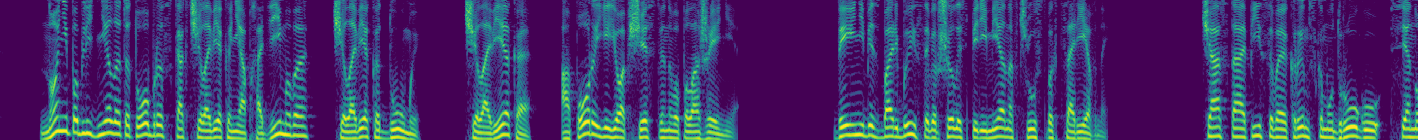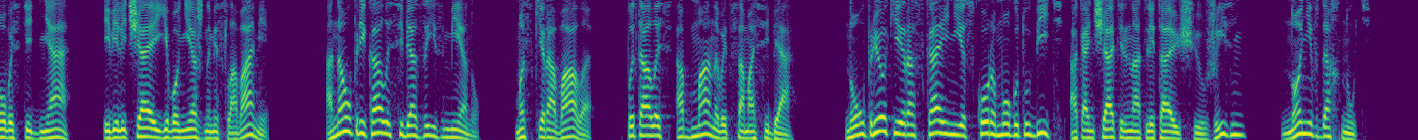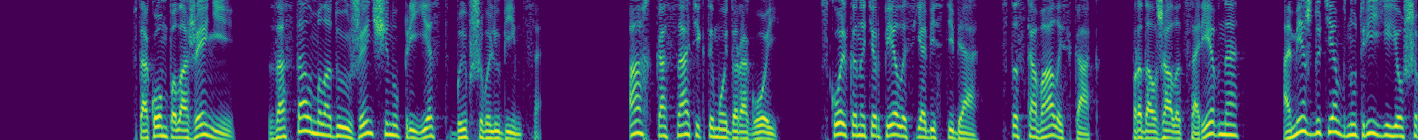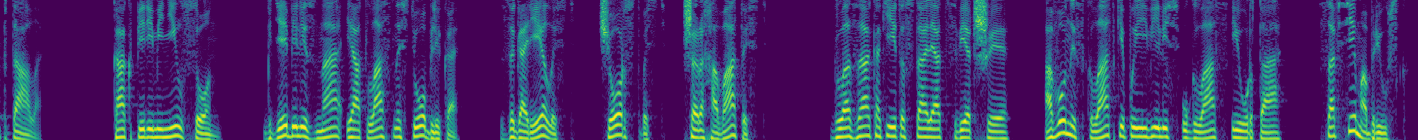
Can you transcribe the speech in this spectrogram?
но не побледнел этот образ как человека необходимого, человека думы, человека, опоры ее общественного положения да и не без борьбы совершилась перемена в чувствах царевны. Часто описывая крымскому другу все новости дня и величая его нежными словами, она упрекала себя за измену, маскировала, пыталась обманывать сама себя, но упреки и раскаяние скоро могут убить окончательно отлетающую жизнь, но не вдохнуть. В таком положении застал молодую женщину приезд бывшего любимца. «Ах, касатик ты мой дорогой! Сколько натерпелась я без тебя! Стосковалась как!» Продолжала царевна, а между тем внутри ее шептала. «Как переменился он! Где белизна и атласность облика? Загорелость, черствость, шероховатость? Глаза какие-то стали отцветшие, а вон и складки появились у глаз и у рта. Совсем обрюзг.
